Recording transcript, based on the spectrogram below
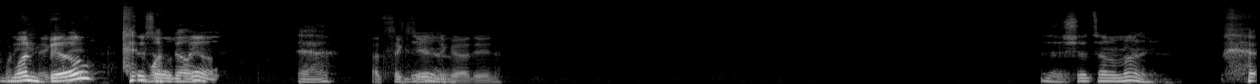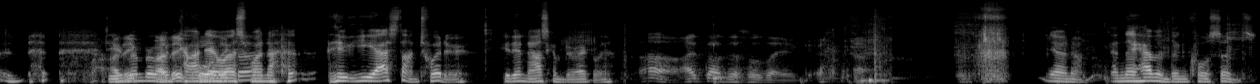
One bill? Just One a billion. bill. yeah That's six years ago, dude. That's a shit ton of money. Do you they- remember are when they cool Kanye like West that? went? He he asked on Twitter. He didn't ask him directly. Oh, I thought this was like. Yeah, no, and they haven't been cool since.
